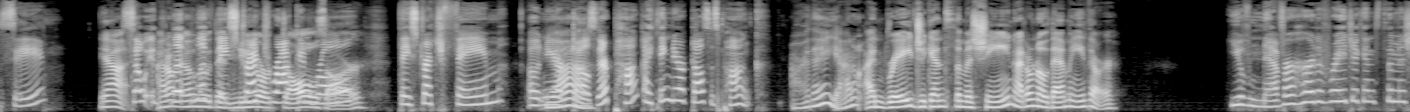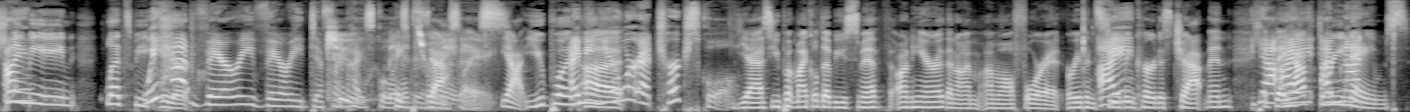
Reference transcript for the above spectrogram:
See, Yeah. so it, I don't look, know who look, the they New stretch York rock and Dolls roll. are. They stretch fame. Oh, New Yeah. York Dolls. They're punk. I think New York Dolls is punk. Are they? Yeah, I don't. And Rage Against the Machine. I don't know them either. You've never heard of Rage Against the Machine? I mean, let's be we clear. had very, very different Two high school experiences. remaining. Yeah, you put. I mean, uh, you were at church school. Yes, you put Michael W. Smith on here, then I'm I'm all for it. Or even I- Steven Curtis Chapman. Yeah, if they I- have I'm 3 not- names.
